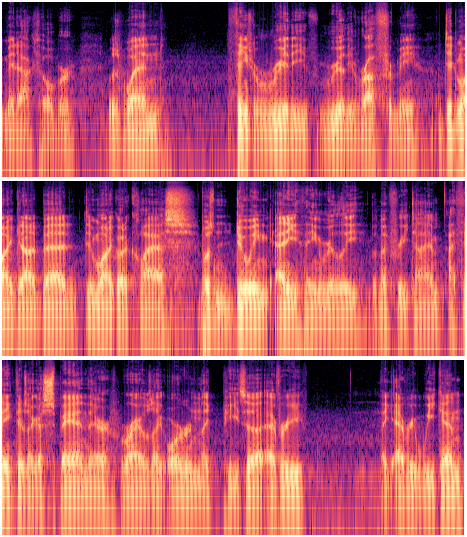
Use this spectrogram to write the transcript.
mid October, was when things were really, really rough for me. Didn't want to get out of bed. Didn't want to go to class. Wasn't doing anything really with my free time. I think there's like a span there where I was like ordering like pizza every, like every weekend,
